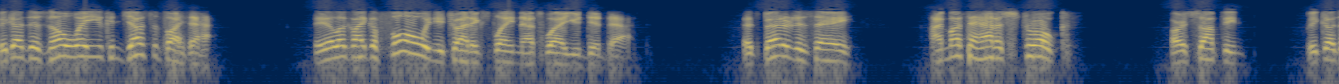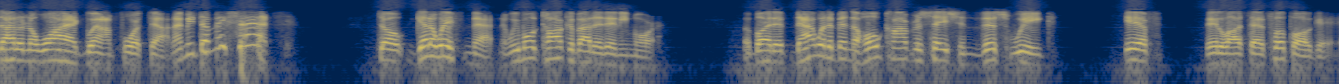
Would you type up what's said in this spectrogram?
because there's no way you can justify that. You look like a fool when you try to explain that's why you did that. It's better to say, I must have had a stroke or something because I don't know why I went on fourth down. I mean, that makes sense. So get away from that, and we won't talk about it anymore. But if that would have been the whole conversation this week, if they lost that football game.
